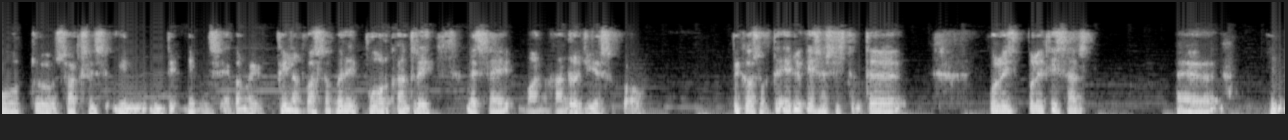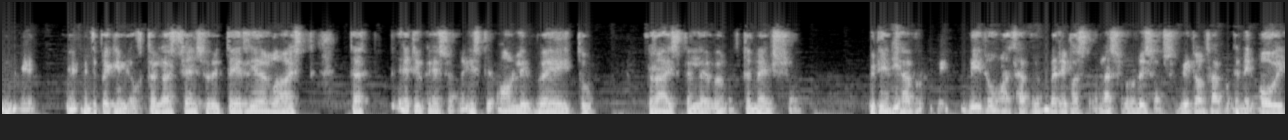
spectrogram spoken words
good uh, success in, the, in this economy. Finland was a very poor country, let's say 100 years ago. Because of the education system, the polit- politicians uh, in, in, in, the beginning of the last century, they realized that education is the only way to rise the level of the nation. We didn't yeah. have, we, we do not have very much natural resources. We don't have any oil.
